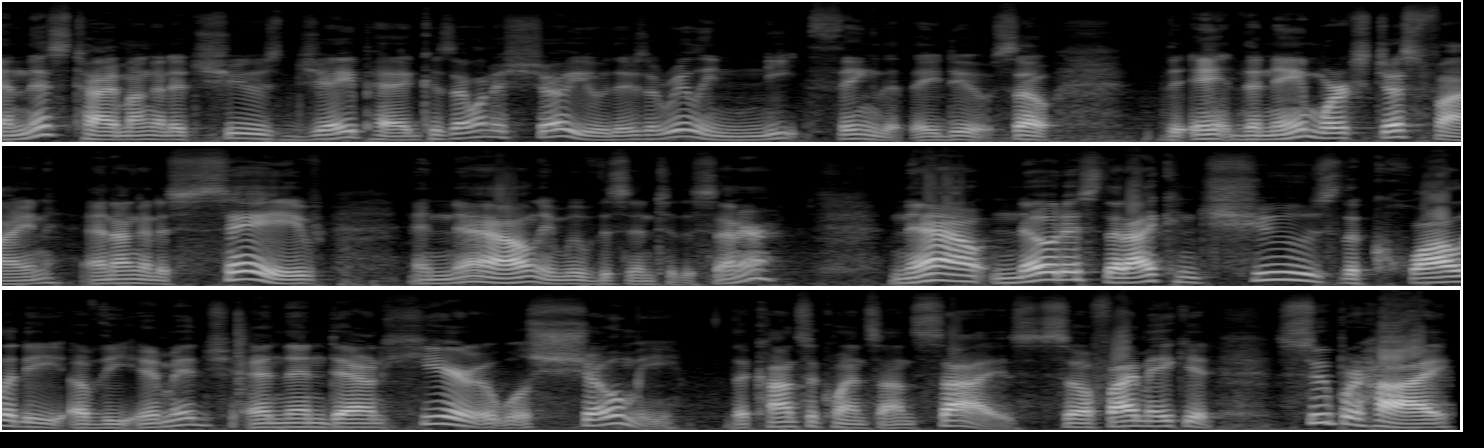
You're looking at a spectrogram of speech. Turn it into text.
And this time I'm going to choose JPEG because I want to show you there's a really neat thing that they do. So the, eh, the name works just fine and I'm going to save and now let me move this into the center. Now notice that I can choose the quality of the image and then down here it will show me the consequence on size. So if I make it super high,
